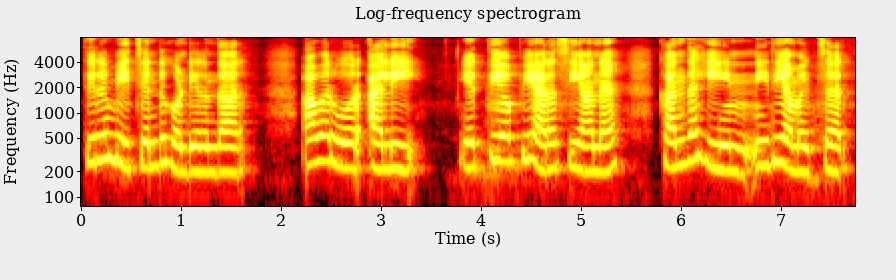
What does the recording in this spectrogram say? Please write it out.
திரும்பி சென்று கொண்டிருந்தார். அவர் ஓர் அலி எத்தியோப்பிய அரசியான கந்தகியின் நிதி அமைச்சர்.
